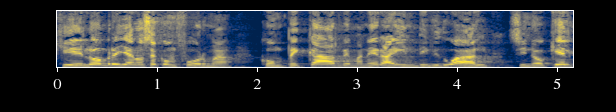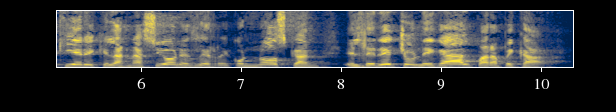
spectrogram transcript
que el hombre ya no se conforma con pecar de manera individual, sino que él quiere que las naciones le reconozcan el derecho legal para pecar.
